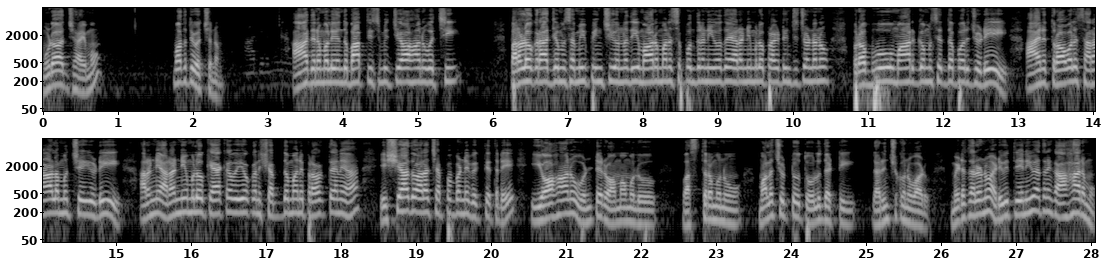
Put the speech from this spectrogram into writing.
మూడో అధ్యాయము. మొదటి వచ్చనం ఆ దినములు ఎందు బాప్తిస్మి యోహాను వచ్చి పరలోక రాజ్యము సమీపించి ఉన్నది మారు మనసు పొందిన యోదయ అరణ్యములో ప్రకటించుచుండను ప్రభు మార్గము సిద్ధపరచుడి ఆయన త్రోవలు సరాళము చేయుడి. అరణ్య అరణ్యములో కేకవేయ ఒక శబ్దమని ప్రవక్త అయిన యష్యా ద్వారా చెప్పబడిన వ్యక్తి ఇతడే ఈ యోహాను ఒంటె రోమములు. వస్త్రమును మొల చుట్టూ తోలుదట్టి ధరించుకున్నవాడు మిడతలను అడివితేనివి అతనికి ఆహారము.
